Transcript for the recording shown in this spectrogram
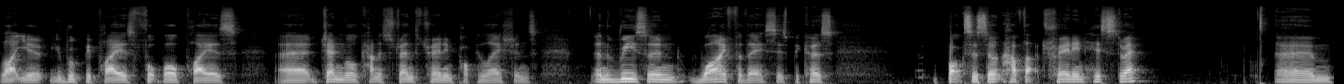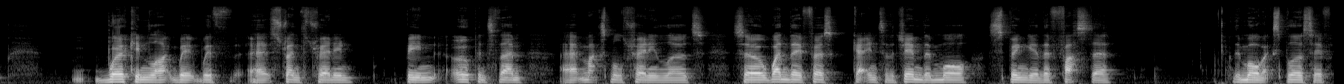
like your, your rugby players football players uh, general kind of strength training populations. And the reason why for this is because boxers don't have that training history. Um, working like with, with uh, strength training, being open to them, uh, maximal training loads. So when they first get into the gym, they're more springy, they're faster, they're more explosive.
